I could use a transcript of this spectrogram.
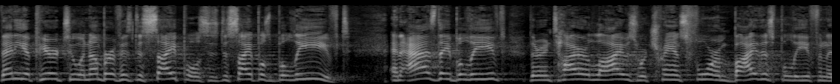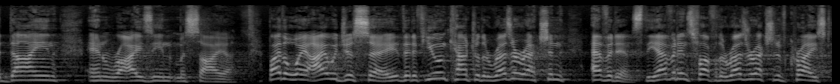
Then he appeared to a number of his disciples. His disciples believed. And as they believed, their entire lives were transformed by this belief in a dying and rising Messiah. By the way, I would just say that if you encounter the resurrection evidence, the evidence for the resurrection of Christ,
